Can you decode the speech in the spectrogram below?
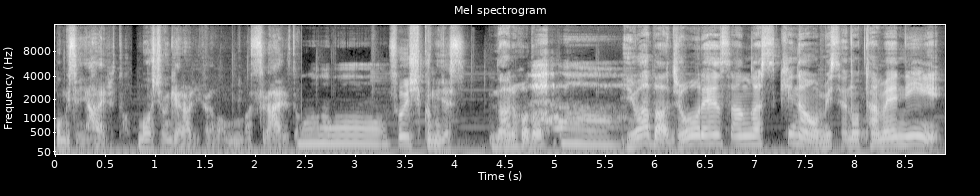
お店に入ると。モーションギャラリーからもまっすぐ入ると。そういう仕組みです。なるほど。はあ。いわば常連さんが好きなお店のために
